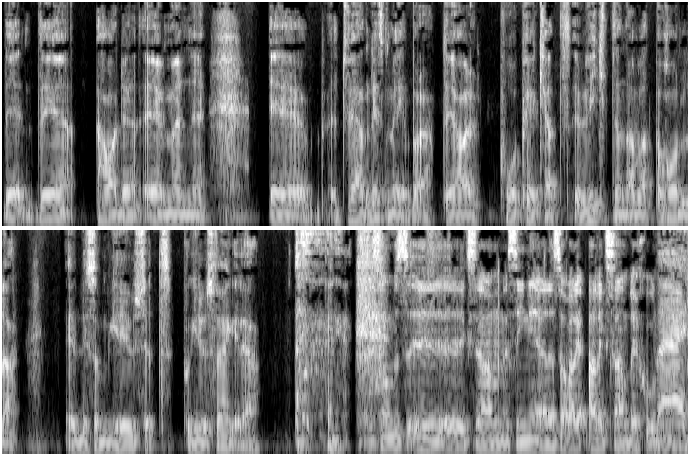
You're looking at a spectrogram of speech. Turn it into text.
Det, det har det, eh, men eh, ett vänligt mejl bara. Det har påpekat vikten av att behålla eh, liksom gruset på grusvägen, ja. Som liksom, signerades av Alexander Schulman. Nej,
